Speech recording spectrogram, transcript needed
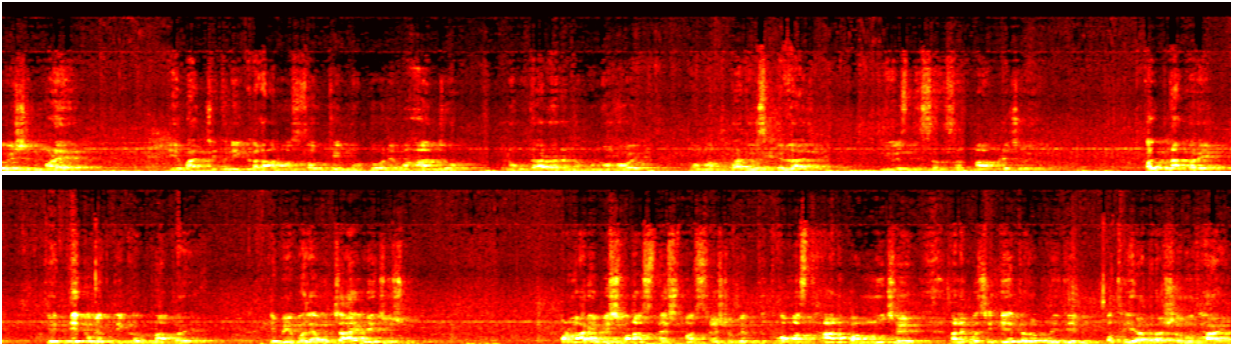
ઓવેશન મળે એ વાતચીતની કલાનો સૌથી મોટો અને મહાન જો એનો ઉદાહરણ નમૂનો હોય તો હમણાં થોડા દિવસ પહેલાં જ યુએસની સંસદમાં આપણે જોયું. કલ્પના કરે કે એક વ્યક્તિ કલ્પના કરે કે મેં ભલે હું ચાય વેચું છું, પણ મારે વિશ્વના શ્રેષ્ઠમાં શ્રેષ્ઠ વ્યક્તિત્વમાં સ્થાન પામવું છે અને પછી એ તરફની જે પથયાત્રા શરૂ થાય,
